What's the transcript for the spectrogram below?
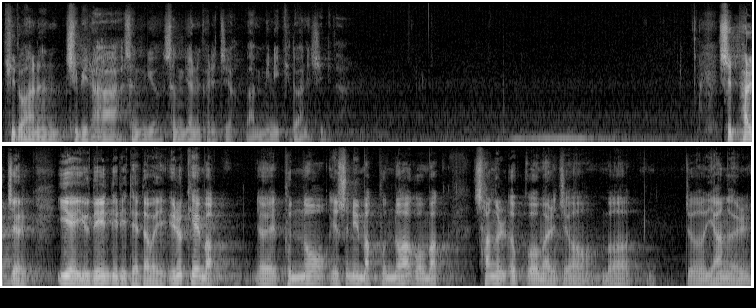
기도하는 집이라 성경 성전은 그랬죠. 만민이 기도하는 집이다. 18절 이에 유대인들이 대답하여 이렇게 막 분노 예수님 막 분노하고 막 상을 업고 말이죠. 뭐 저 양을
